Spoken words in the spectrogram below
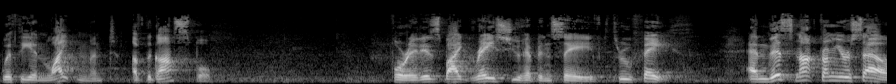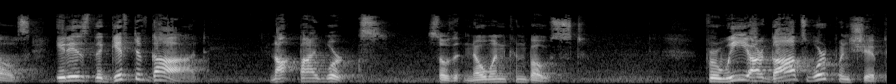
with the enlightenment of the gospel. For it is by grace you have been saved through faith. And this not from yourselves. It is the gift of God, not by works, so that no one can boast. For we are God's workmanship,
